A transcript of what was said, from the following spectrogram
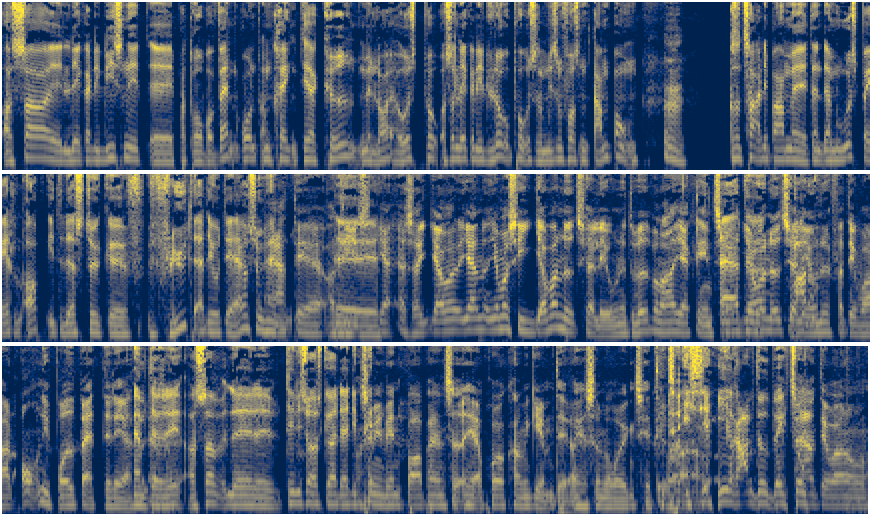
og så øh, lægger de lige sådan et øh, par dråber vand rundt omkring det her kød med løg og ost på, og så lægger de et låg på, så de ligesom får sådan en dampvogn. Mm. Og så tager de bare med den der murspatel op i det der stykke øh, flyt, er det jo, det er jo Ja, simpelthen... det er, og det, Øh. ja, altså, jeg, var, jeg, jeg må sige, jeg var nødt til at levne. Du ved, hvor meget jeg kan indtage. Ja, Ja, det jeg var- nødt til var at levne, for det var et ordentligt brødbat, det der. Jamen, det er altså. det. Og så, øh, det de så også gør, det er, de Og så min ven Bob, han sidder her og prøver at komme igennem det, og jeg sidder med ryggen til. Det var, I ser helt ramt ud begge to. ja, det var nogle...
